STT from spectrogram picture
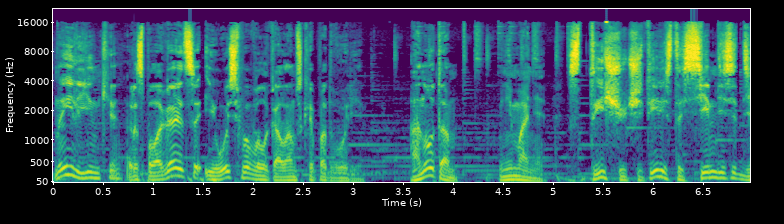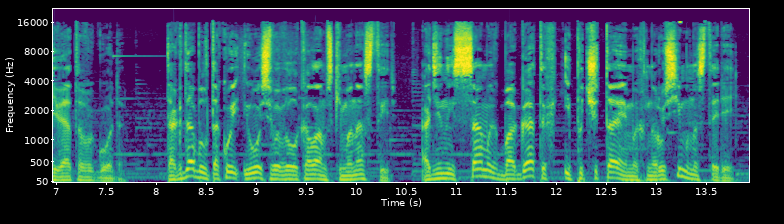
На Ильинке располагается Иосифово-Волоколамское подворье. Оно там, внимание, с 1479 года. Тогда был такой Иосифово-Волоколамский монастырь, один из самых богатых и почитаемых на Руси монастырей –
